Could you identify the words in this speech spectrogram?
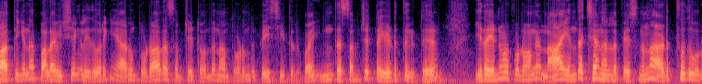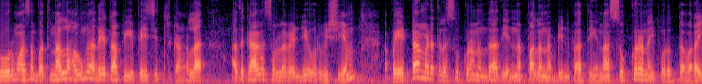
பார்த்தீங்கன்னா பல விஷயங்கள் இது வரைக்கும் யாரும் தொடாத சப்ஜெக்டை வந்து நான் தொடர்ந்து பேசிகிட்டு இருப்பேன். இந்த சப்ஜெக்டை எடுத்துக்கிட்டு இதை என்ன பண்ணுவாங்க? நான் எந்த சேனலில் பேசணும்னா அடுத்தது ஒரு ஒரு மாதம் பத்து நாளில் அவங்க அதே டாப்பிக்கை பேசிகிட்டு இருக்காங்கல்ல. அதுக்காக சொல்ல வேண்டிய ஒரு விஷயம். அப்போ எட்டாம் இடத்துல சுக்கரன் வந்து அது என்ன பலன் அப்படின்னு பார்த்தீங்கன்னா சுக்கரனை பொறுத்தவரை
